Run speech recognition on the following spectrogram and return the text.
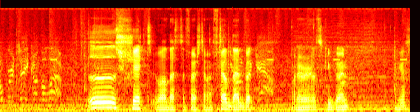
Overtake on the left. Uh, shit. Well, that's the first time I failed that, but whatever. Let's keep going. I guess.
